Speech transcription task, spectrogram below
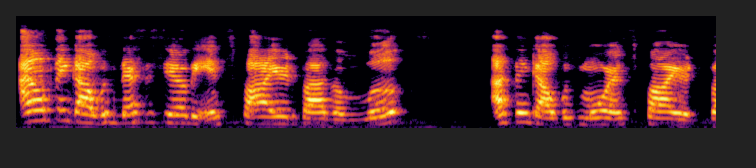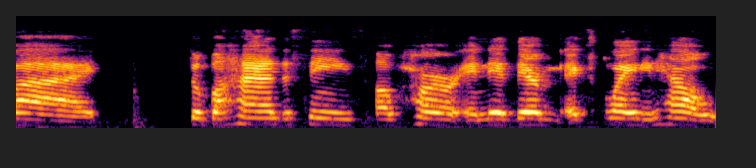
I don't think I was necessarily inspired by the looks. I think I was more inspired by the behind the scenes of her and they're, they're explaining how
